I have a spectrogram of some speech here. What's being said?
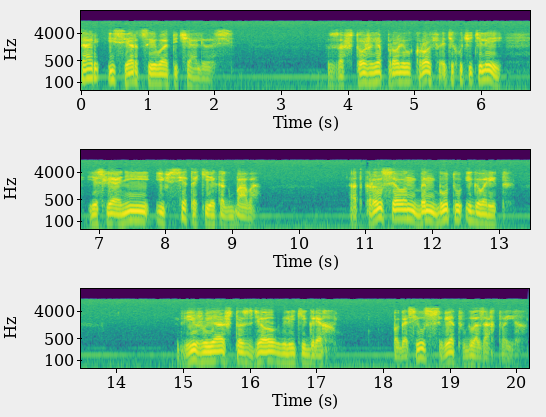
царь, и сердце его опечалилось. «За что же я пролил кровь этих учителей, если они и все такие, как Бава?» Открылся он Бенбуту и говорит, «Вижу я, что сделал великий грех. Погасил свет в глазах твоих».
